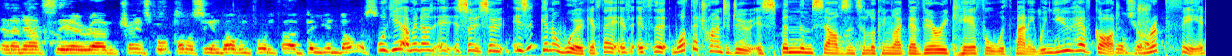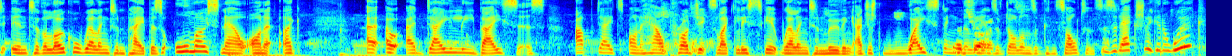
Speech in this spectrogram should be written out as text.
and announce their um, transport policy involving forty-five billion dollars. Well, yeah, I mean, so so is it going to work if they if if the, what they're trying to do is spin themselves into looking like they're very careful with money when you have got right. drip fed into the local Wellington papers almost now on a like a, a daily basis updates on how projects like Let's Get Wellington Moving are just wasting That's millions right. of dollars on consultants. Is it actually going to work?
